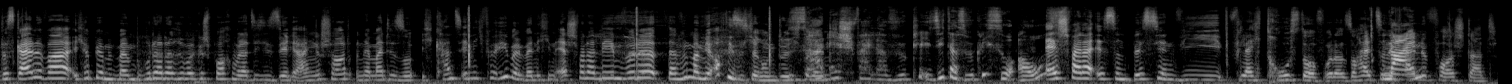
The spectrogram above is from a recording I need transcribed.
das Geile war, ich habe ja mit meinem Bruder darüber gesprochen, weil er hat sich die Serie angeschaut und er meinte so, ich kann es ihr nicht verübeln. Wenn ich in Eschweiler leben würde, dann will man mir auch die Sicherung durchdrehen. Eschweiler wirklich? Sieht das wirklich so aus? Eschweiler ist so ein bisschen wie vielleicht Trostorf oder so, halt so eine Nein. kleine Vorstadt.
